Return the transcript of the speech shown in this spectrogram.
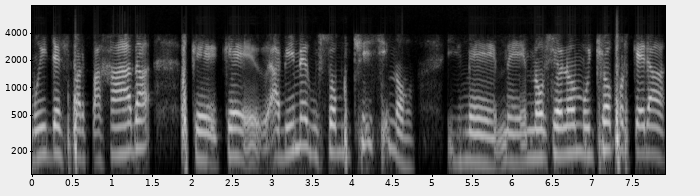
muy desparpajada, que, que a mí me gustó muchísimo y me, me emocionó mucho porque era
